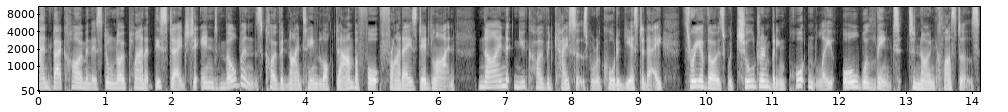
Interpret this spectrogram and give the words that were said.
And back home, and there's still no plan at this stage to end Melbourne's COVID 19 lockdown before Friday's deadline. Nine new COVID cases were recorded yesterday. Three of those were children, but importantly, all were linked to known clusters.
